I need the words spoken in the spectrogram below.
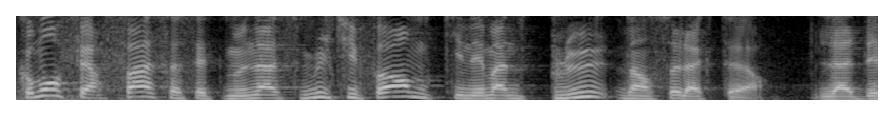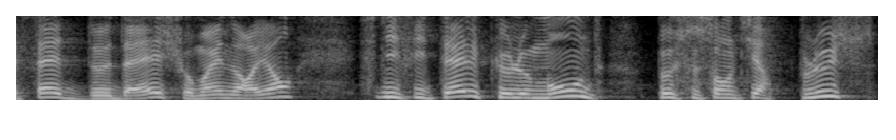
Comment faire face à cette menace multiforme qui n'émane plus d'un seul acteur? La défaite de Daesh au Moyen-Orient signifie-t-elle que le monde peut se sentir plus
